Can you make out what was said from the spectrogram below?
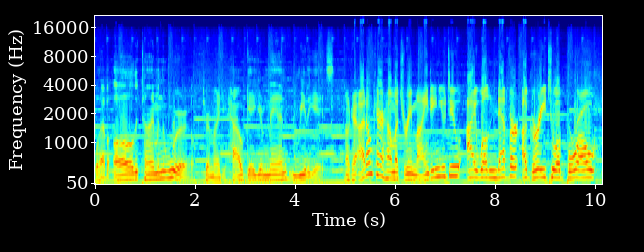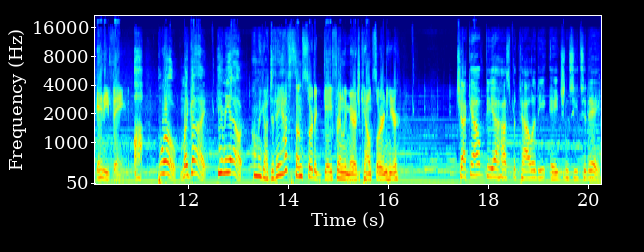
we'll have all the time in the world to remind you how gay your man really is. Okay, I don't care how much reminding you do, I will never agree to a bro anything. Ah, bro, my guy, hear me out. Oh my god, do they have some sort of gay friendly marriage counselor in here? Check out Via Hospitality Agency today.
